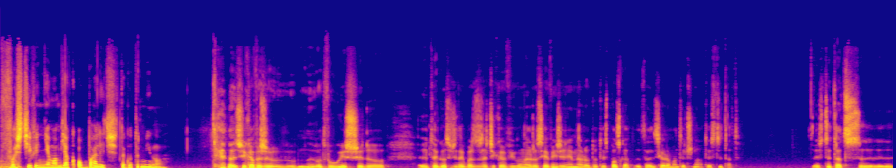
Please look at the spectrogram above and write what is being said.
właściwie nie mam jak obalić tego terminu. No, ciekawe, że odwołujesz się do tego, co cię tak bardzo zaciekawiło, na Rosja więzieniem narodu, to jest polska tradycja romantyczna, to jest cytat. To jest cytat z y,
